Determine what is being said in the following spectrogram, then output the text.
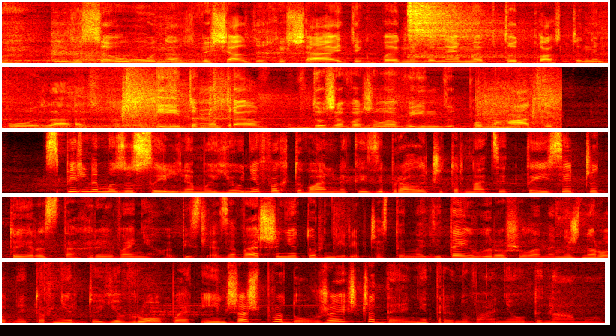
ЗСУ нас весь час захищають, якби не вони, ми б тут просто не було зараз. І тому треба дуже важливо їм допомагати. Спільними зусиллями юні фехтувальники зібрали 14 тисяч 400 гривень. Опісля завершення турнірів частина дітей вирушила на міжнародний турнір до Європи. Інша ж продовжує щоденні тренування у Динамо.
